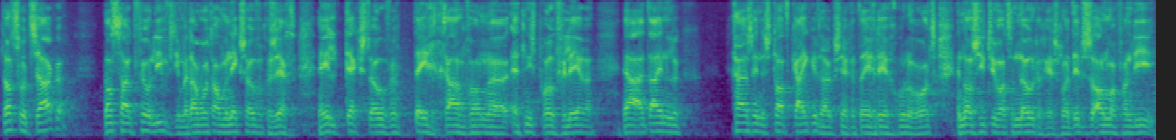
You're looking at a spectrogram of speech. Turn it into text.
Dat soort zaken. Dat zou ik veel liever zien, maar daar wordt allemaal niks over gezegd. Hele tekst over tegengaan van uh, etnisch profileren. Ja, uiteindelijk Ga eens in de stad kijken, zou ik zeggen, tegen de heer Groenewoord. En dan ziet u wat er nodig is. Maar dit is allemaal van die,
